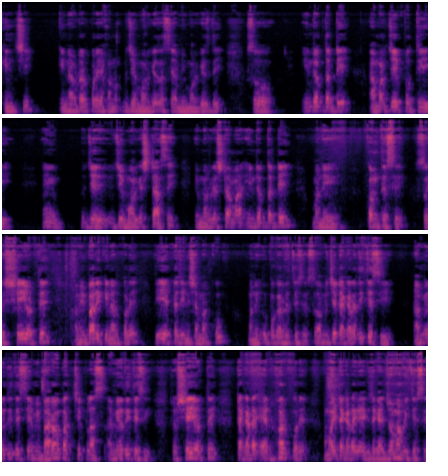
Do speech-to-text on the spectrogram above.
কিনছি। কিনা ওঠার পরে এখন যে মর্গেজ আছে আমি মর্গেজ দিই। So end of the day আমার যে প্রতি হ্যাঁ, যে যে মর্গেজটা আছে এই মর্গেজটা আমার এন্ড অফ দ্য ডে মানে কমতেছে। সো সেই অর্থে আমি বাড়ি কেনার পরে এই একটা জিনিস আমার খুব মানে উপকার হইতেছে। সো আমি যে টাকাটা দিতেছি আমিও দিতেছি, আমি ভাড়াও পাচ্ছি প্লাস আমিও দিতেছি। তো সেই অর্থে টাকাটা অ্যাড হওয়ার পরে আমার এই টাকাটাকে এক জায়গায় জমা হইতেছে।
